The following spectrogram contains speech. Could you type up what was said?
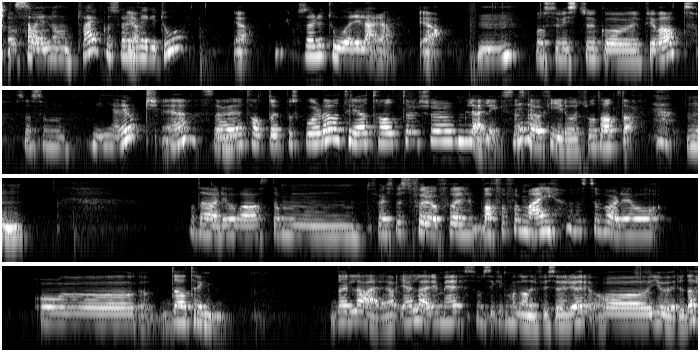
altså, design og håndverk, og så er det Ja. begge to. Ja. Og så er det to år i læra. ja. Mhm. Også hvis du går privat, sånn som Vi har gjort. Ja, så er det et halvt år på skole og tre og et halvt år som lærling. Så det skal være fire år totalt, da. Mm. Og da er det jo hva som føles best. For, for, for meg så var det jo å Da treng... Da lærer jeg Jeg lærer mer, som sikkert mange andre frisører gjør, å gjøre det.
